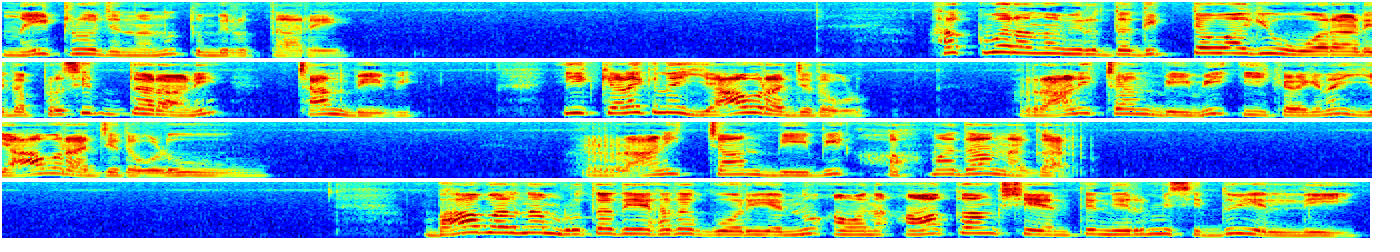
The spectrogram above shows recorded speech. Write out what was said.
ನೈಟ್ರೋಜನ್ ಅನ್ನು ತುಂಬಿರುತ್ತಾರೆ. ಅಕ್ಬರನ ವಿರುದ್ಧ ದಿಟ್ಟವಾಗಿ ಹೋರಾಡಿದ ಪ್ರಸಿದ್ಧ ರಾಣಿ ಚಾಂದ್ ಬೀವಿ ಈ ಕೆಳಗಿನ ಯಾವ ರಾಜ್ಯದವಳು? ರಾಣಿ ಚಾಂದ್ ಬೀವಿ ಈ ಕೆಳಗಿನ ಯಾವ ರಾಜ್ಯದವಳು? ರಾಣಿ ಚಾಂದ್ ಬೀಬಿ ಅಹ್ಮದಾನಗರ್. ಬಾಬರ್ನ ಮೃತದೇಹದ ಗೋರಿಯನ್ನು ಅವನ ಆಕಾಂಕ್ಷೆಯಂತೆ ನಿರ್ಮಿಸಿದ್ದು ಎಲ್ಲಿ?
